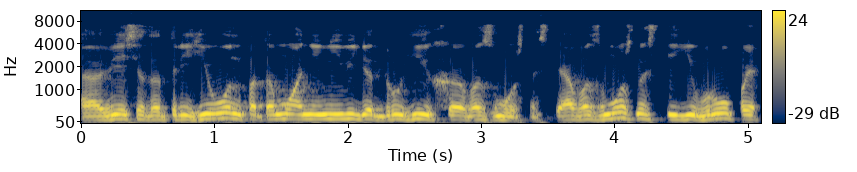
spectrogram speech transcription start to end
весь этот регион, потому они не видят других возможностей. А возможности Европы,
